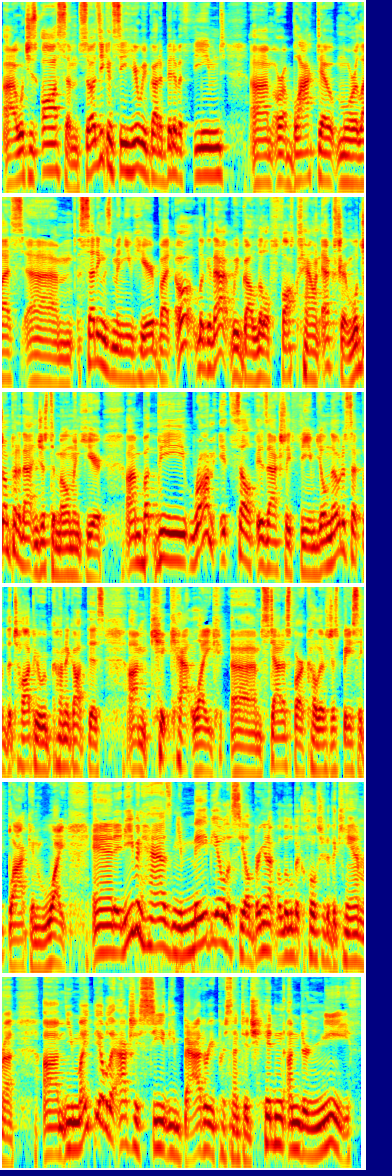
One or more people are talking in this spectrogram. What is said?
uh, which is awesome. So as you can see here, we've got a bit of a themed, um, or a blacked out, more or less, um, settings menu here, but oh, look at that, we've got a little Foxhound Extra. We'll jump into that in just a moment here. Um, but the ROM itself is actually themed. You'll notice up at the top here, we've kind of got this um, Kit Kat-like um, status bar colors, just basic black and white. And it even has, and you may be able to see, I'll bring it up a little bit closer to the camera, um, you might be able to actually see the battery percentage hidden underneath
